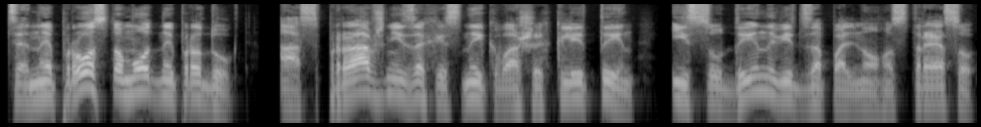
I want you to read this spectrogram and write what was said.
Це не просто модний продукт, а справжній захисник ваших клітин і судин від запального стресу.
